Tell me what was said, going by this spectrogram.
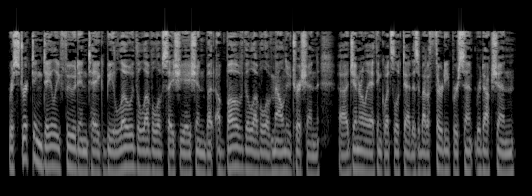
restricting daily food intake below the level of satiation, but above the level of malnutrition, uh, generally I think what's looked at is about a 30% reduction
